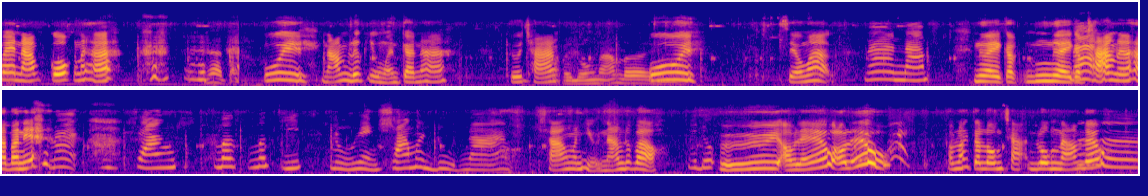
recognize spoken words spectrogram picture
แม่น้ำก๊กนะคะ อุ้ยน้ำลึกอยู่เหมือนกันนะคะดูช้างไปลงน้ำเลย อุ้ยเสียวมากแม่น้เหนื่อยกับเหนื่อยกับช้างเลยนะคะ ตอนนี้ำแม่ช้าง เมื่อเมื่อกี้หนูเห็นช้างมันดูดน้ช้างมันหิวน้ำหรือเปล่าำไม่รู้เฮ้ย เอาแล้ว เอาแล้วกำลังจะลงชาลงน้ำแล้วเออ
